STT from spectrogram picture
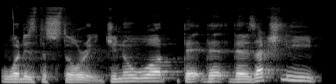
What is the story? Do you know what? There, there, there's actually,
